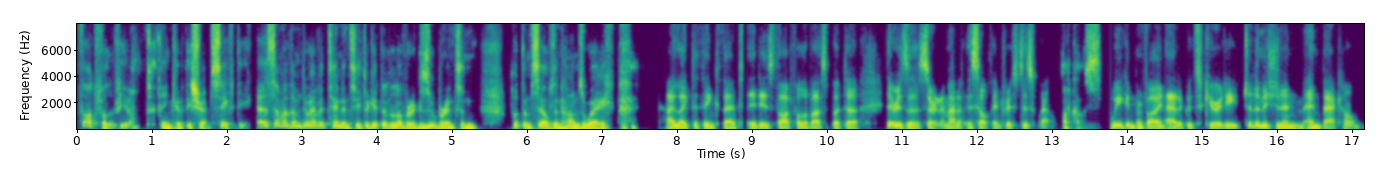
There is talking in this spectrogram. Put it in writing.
thoughtful of you to think of the Shreb's safety. Uh, some of them do have a tendency to get a little over exuberance and put themselves in harm's way. I like to think that it is thoughtful of us, but uh, there is a certain amount of self interest as well. Of course. We can provide adequate security to the mission and, and back home.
